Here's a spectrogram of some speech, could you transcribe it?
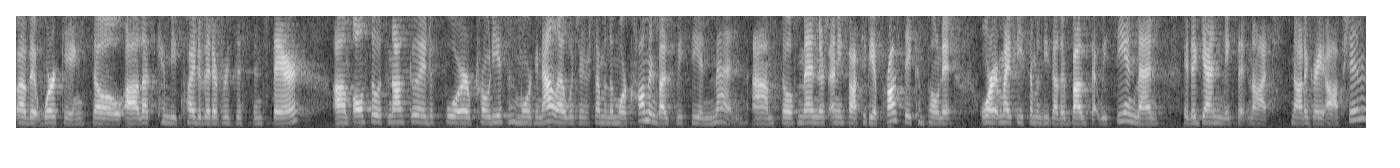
of it working. So uh, that can be quite a bit of resistance there. Um, also, it's not good for Proteus and Morganella, which are some of the more common bugs we see in men. Um, so if men, there's any thought to be a prostate component, or it might be some of these other bugs that we see in men, it again makes it not, not a great option.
